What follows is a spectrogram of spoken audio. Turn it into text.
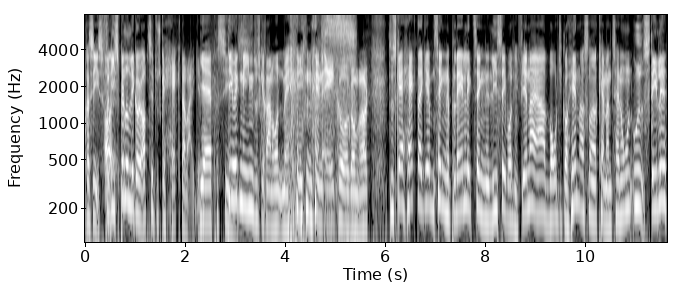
Præcis, fordi Og- spillet ligger jo op til, at du skal hacke dig vej igennem. Ja, præcis. Det er jo ikke meningen, du skal rende rundt med en, med en AK og gå mok. Du skal hacke dig igennem tingene, planlægge tingene, lige se, hvor dine fjender er, hvor de går hen og sådan noget. Kan man tage nogen ud stille?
